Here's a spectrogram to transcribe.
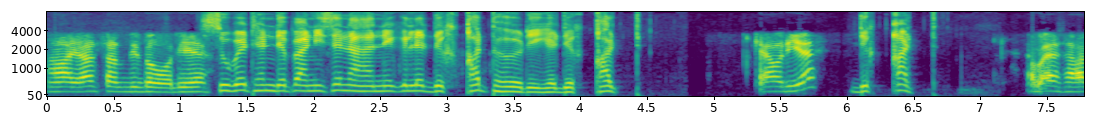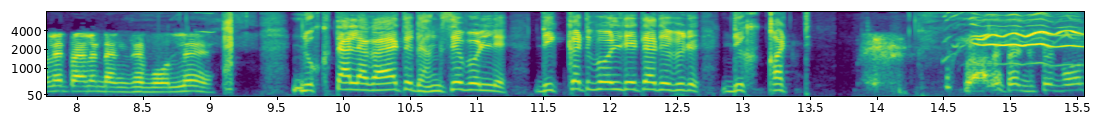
हाँ यार सर्दी तो हो रही है। सुबह ठंडे पानी से नहाने के लिए दिक्कत हो रही है दिक्कत। क्या हो रही है? दिक्कत। अब साले पहले ढंग से बोल ले। नुकता लगाया तो ढंग से बोल ले। दिक्कत बोल देता तो फिर दिक्कत। ढंग से बोल।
